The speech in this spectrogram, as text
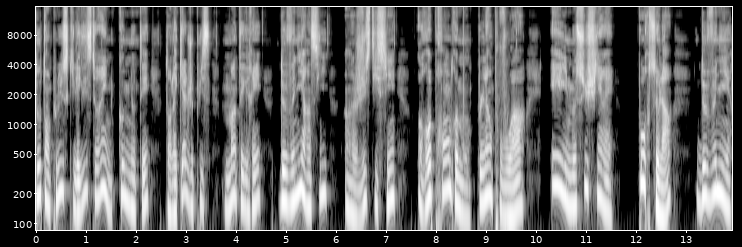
d'autant plus qu'il existerait une communauté dans laquelle je puisse m'intégrer, devenir ainsi un justicier, reprendre mon plein pouvoir, et il me suffirait pour cela de venir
